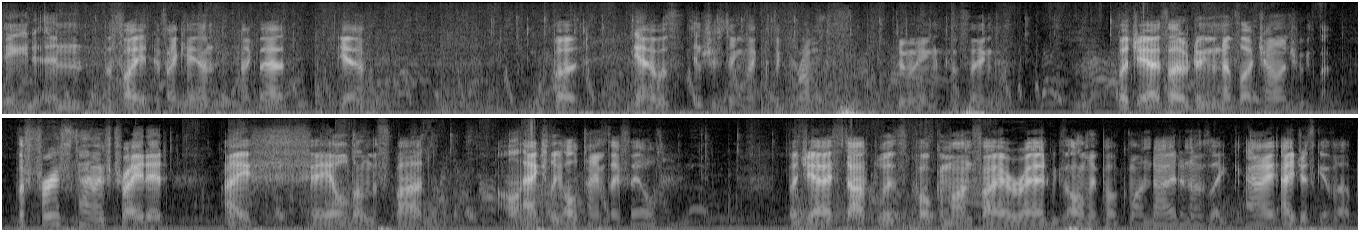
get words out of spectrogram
aid in the fight if I can, like that. Yeah. But, yeah, it was interesting, like, the Grump doing the thing. But yeah, I thought of doing the Nuzlocke challenge, because the first time I've tried it, I failed on the spot. All, actually, all times I failed. But yeah, I stopped with Pokemon Fire Red because all my Pokemon died, and I was like, I, I just give up.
